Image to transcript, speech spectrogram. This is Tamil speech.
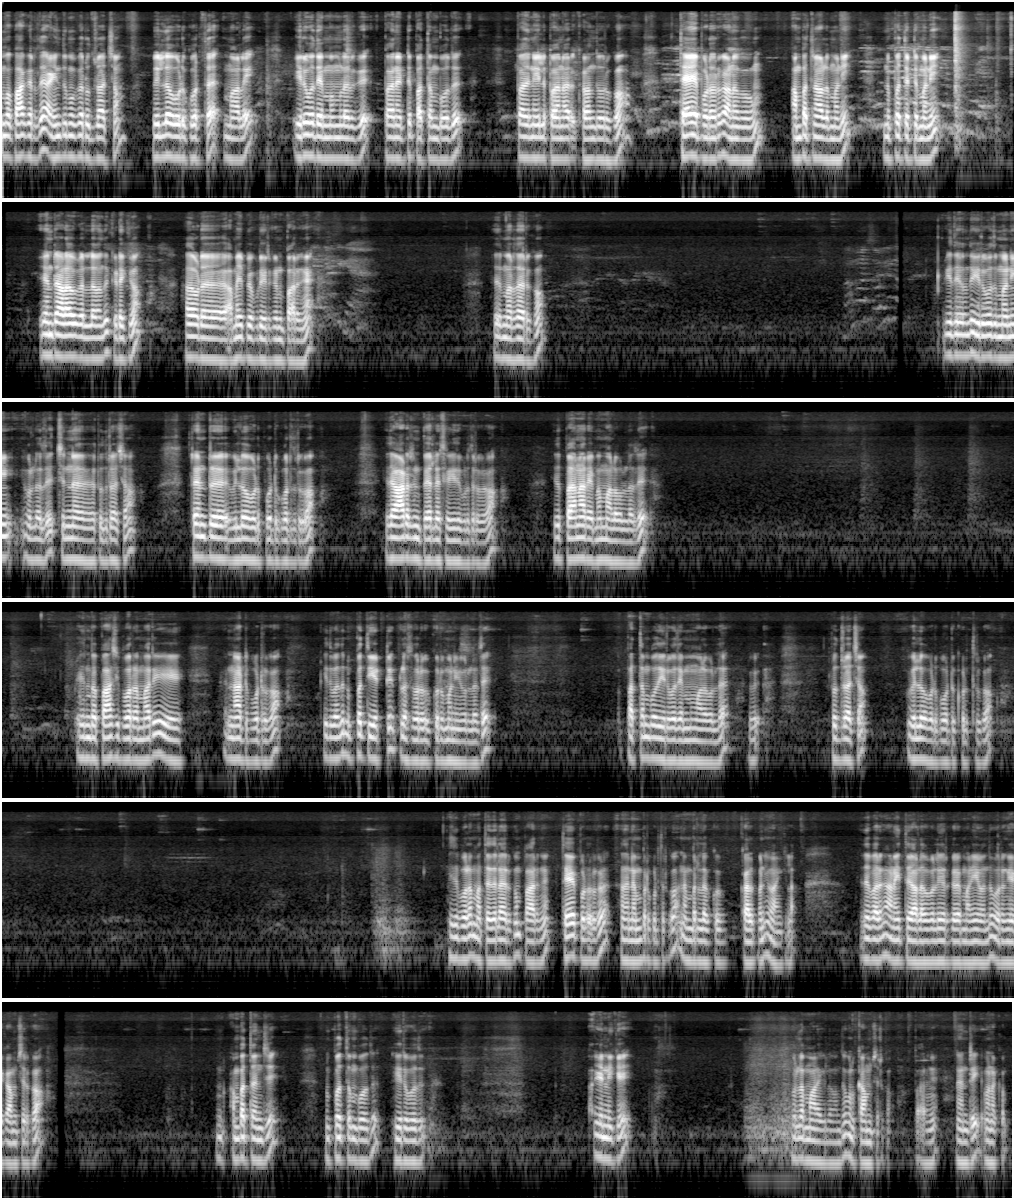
நம்ம பார்க்குறது ஐந்து முக ருத்ராட்சம் வில்லவோடு ஓடு கோர்த்த மாலை இருபது எம்எம்மில் இருக்குது பதினெட்டு பத்தொம்போது பதினேழு பதினாறு கலந்து இருக்கும் தேவைப்படுவர்கள் அணுகவும் ஐம்பத்தி நாலு மணி முப்பத்தெட்டு மணி என்ற அளவுகளில் வந்து கிடைக்கும். அதோட அமைப்பு எப்படி இருக்குன்னு பாருங்கள் இது மாதிரி தான் இருக்கும். இது வந்து இருபது மணி உள்ளது சின்ன ருத்ராட்சம். ரெண்டு வில்லோவோடு போட்டு கொடுத்துருக்கோம் இது ஆர்டரின் பேரில் செய்து கொடுத்துருக்குறோம். இது பதினாறு எம்எம் அளவு உள்ளது. இது நம்ம பாசி போடுற மாதிரி நாட்டு போட்டிருக்கோம். இது வந்து முப்பத்தி எட்டு ப்ளஸ் ஒரு குறுமணி உள்ளது. பத்தொம்போது இருபது எம்எம் அளவுள்ள ருத்ராட்சம். ருத்ராட்சம் வில்லுவோடு போட்டு கொடுத்துருக்கோம். இது போல் மற்ற இதெல்லாம் இருக்கும் பாருங்கள் தேவைப்படுவர்கள் அந்த நம்பர் கொடுத்துருக்கோம். நம்பரில் கால் பண்ணி வாங்கிக்கலாம். இது பாருங்கள் அனைத்து அளவுகளும் இருக்கிற மணியை வந்து ஒருங்கே காமிச்சிருக்கோம். ஐம்பத்தஞ்சு முப்பத்தொம்போது இருபது. எண்ணிக்கை உள்ள மாலைகளை வந்து உங்களுக்கு காமிச்சிருக்கோம். பாருங்கள் நன்றி. வணக்கம்.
